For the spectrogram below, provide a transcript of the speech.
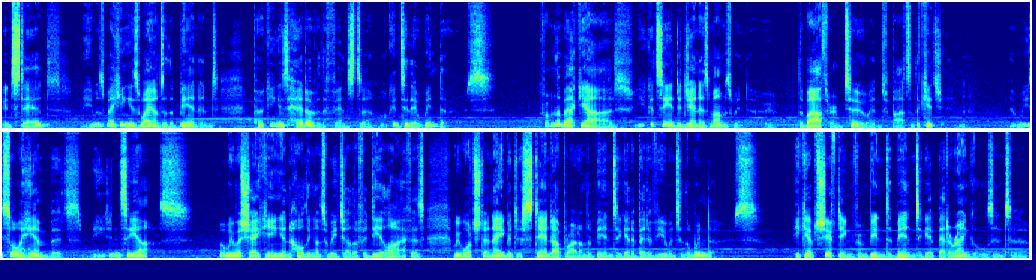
Instead, he was making his way onto the bin and poking his head over the fence to look into their windows. From the backyard, you could see into Jenna's mum's window, the bathroom too, and parts of the kitchen. And we saw him, but he didn't see us. But we were shaking and holding onto each other for dear life as we watched a neighbour just stand upright on the bin to get a better view into the windows. He kept shifting from bin to bin to get better angles into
